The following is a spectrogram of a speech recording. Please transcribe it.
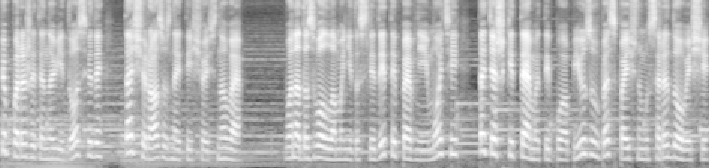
щоб пережити нові досвіди та щоразу знайти щось нове. Вона дозволила мені дослідити певні емоції та тяжкі теми типу аб'юзу в безпечному середовищі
